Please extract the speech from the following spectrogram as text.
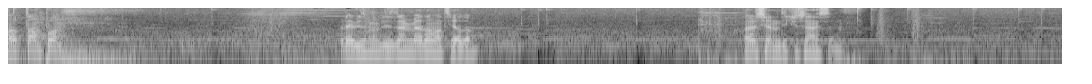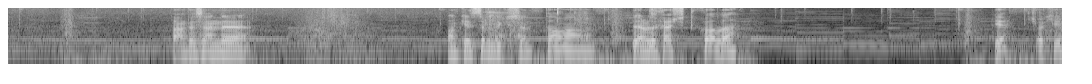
Not tampon. Buraya bizim bizden bir adam atayalım. Örsenin dikü sensin. Kanka sen de Lancaster'ın diküsün. Tamam. Üzerimize kaç tuttuk valla? İyi. Çok iyi.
